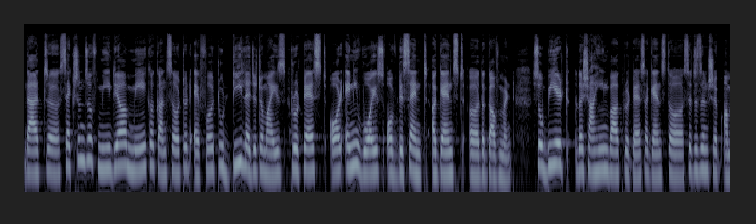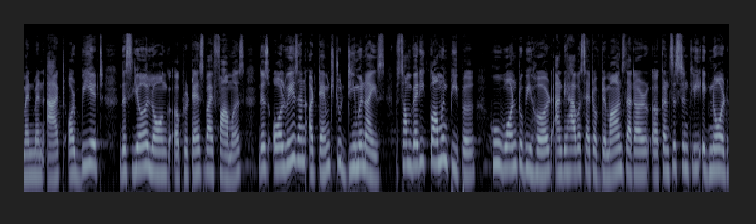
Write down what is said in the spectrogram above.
that uh, sections of media make a concerted effort to delegitimize protest or any voice of dissent against uh, the government. So, be it the Shaheen Bagh protests against the Citizenship Amendment Act, or be it this year long uh, protest by farmers, there's always an attempt to demonize some very common people who want to be heard and they have a set of demands that are uh, consistently ignored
